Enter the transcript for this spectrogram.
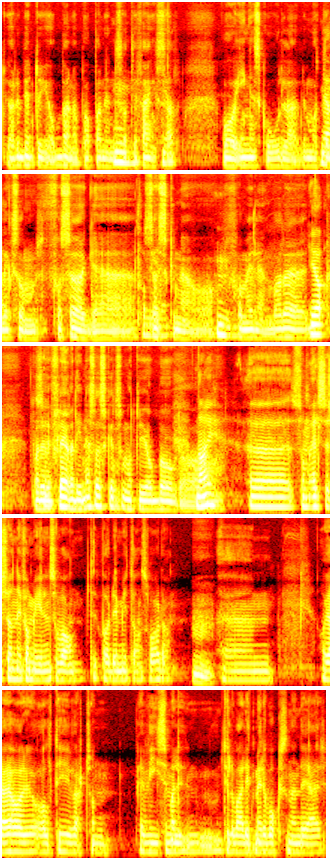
Du hadde begynt å jobbe når pappaen din satt i fengsel. Og ingen skole. Du måtte Mm. Ja. liksom forsørge Familien. søsknene og Mm. familien. Var det, Ja. var det flere av dine søsken som måtte jobbe òg, da? Nei. Uh, som eldste sønn i familien så var, var det mitt ansvar, da. Mm. Um, og jeg har jo alltid vært sånn Jeg viser meg til å være litt mer voksen enn det jeg er.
